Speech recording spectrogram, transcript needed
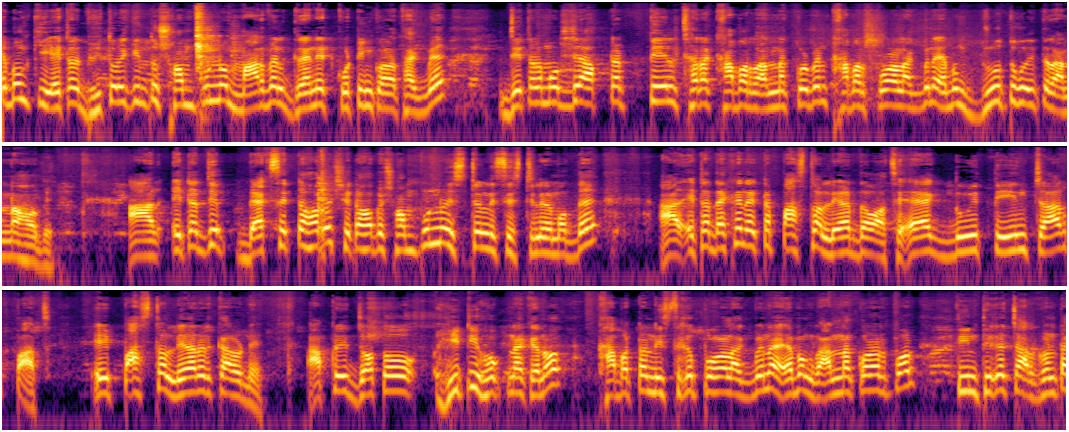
এবং কি এটার ভিতরে কিন্তু সম্পূর্ণ মার্বেল গ্র্যানেট কোটিং করা থাকবে, যেটার মধ্যে আপনার তেল ছাড়া খাবার রান্না করবেন, খাবার পোড়া লাগবে না এবং দ্রুত গতিতে রান্না হবে। আর এটার যে ব্যাক সাইডটা হবে, সেটা হবে সম্পূর্ণ স্টেনলেস স্টিলের মধ্যে। আর এটা দেখেন একটা পাঁচটা লেয়ার দেওয়া আছে, এক, দুই, তিন, চার, পাঁচ। এই পাঁচটা লেয়ারের কারণে আপনি যত হিটই হোক না কেন খাবারটা নিচ থেকে পোড়া লাগবে না এবং রান্না করার পর তিন থেকে চার ঘণ্টা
